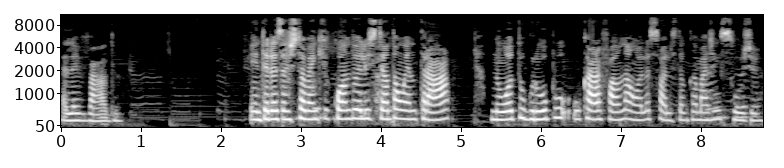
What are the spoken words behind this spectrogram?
é levado. É interessante também que quando eles tentam entrar no outro grupo, o cara fala, não, olha só, eles estão com a imagem suja.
